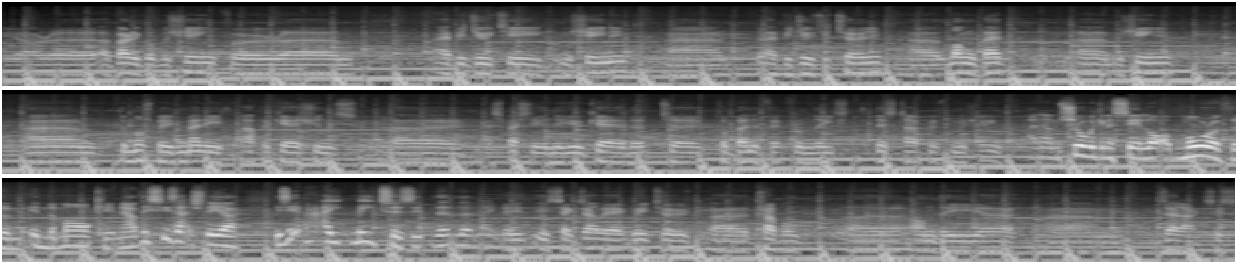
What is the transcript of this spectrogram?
We are a, a very good machine for um, heavy duty machining, uh, heavy duty turning, uh, long bed uh, machining. Um, there must be many applications, uh, especially in the UK, that uh, could benefit from these, this type of machine. And I'm sure we're going to see a lot more of them in the market. Now, this is actually a, is it about eight metres? It, it's exactly eight metre uh, travel on the um, Z-axis.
